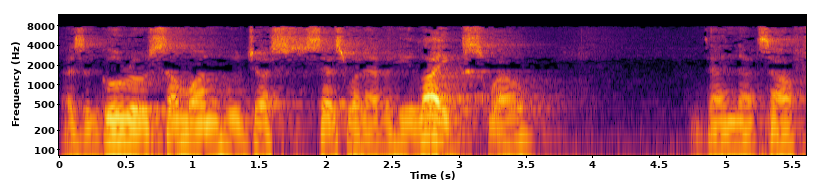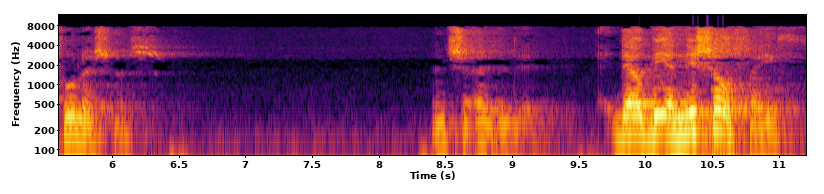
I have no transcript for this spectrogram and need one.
as a guru someone who just says whatever he likes, well, then that's our foolishness. And sh- uh, there'll be initial faith,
